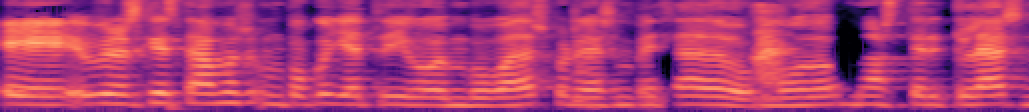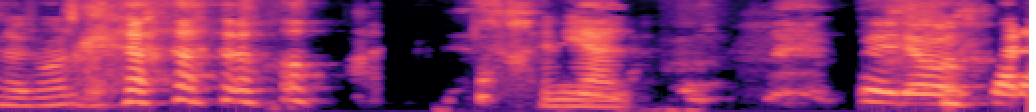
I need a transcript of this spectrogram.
eh, bueno, es que estábamos un poco, ya te digo, embobadas porque has empezado modo masterclass, nos hemos quedado. Es genial. Pero para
